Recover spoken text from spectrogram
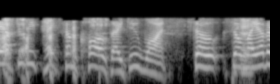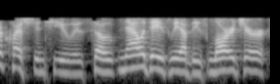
After we take some calls, I do want. So, so Okay. my other question to you is: so nowadays we have these larger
